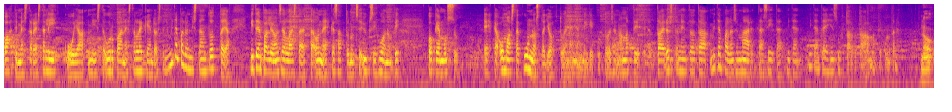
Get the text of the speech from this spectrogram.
vahtimestareista liikkuu ja niistä urbaaneista legendoista, niin miten paljon niistä on totta ja miten paljon on sellaista, että on ehkä sattunut se yksi huonompi kokemus ehkä omasta kunnosta johtuen ennemminkin kuin toisen ammattitaidosta, niin tuota, miten paljon se määrittää siitä, että miten, miten teihin suhtaudutaan ammattikuntana? No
